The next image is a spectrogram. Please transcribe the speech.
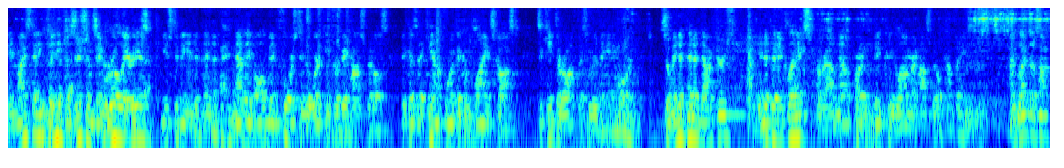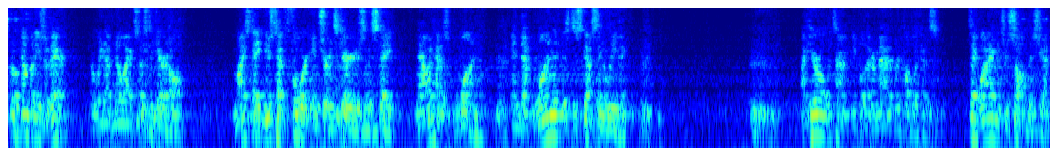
In my state, many physicians in rural areas used to be independent. Now they've all been forced into working for big hospitals because they can't afford the compliance costs to keep their office moving anymore. So independent doctors, independent clinics are now part of big conglomerate hospital companies. I'm glad those hospital companies are there, or we'd have no access to care at all. My state used to have four insurance carriers in the state. Now it has one, and that one is discussing leaving. I hear all the time people that are mad at Republicans say, why haven't you solved this yet?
